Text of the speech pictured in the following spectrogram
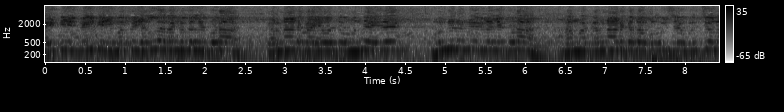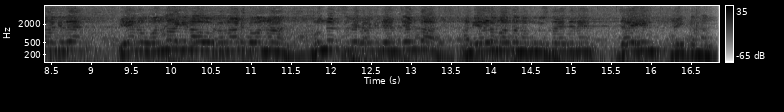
ಐ ಟಿ, ಬಿ ಟಿ ಮತ್ತು ಎಲ್ಲ ರಂಗದಲ್ಲಿ ಕೂಡ ಕರ್ನಾಟಕ ಇವತ್ತು ಮುಂದೆ ಇದೆ. ಮುಂದಿನ ದಿನಗಳಲ್ಲಿ ಕೂಡ ನಮ್ಮ ಕರ್ನಾಟಕದ ಭವಿಷ್ಯ ಉಜ್ವಲ ಆಗಿದೆ. ಏನು ಒಂದಾಗಿ ನಾವು ಕರ್ನಾಟಕವನ್ನ ಮುನ್ನಡೆಸಬೇಕಾಗಿದೆ ಅಂತ ಹೇಳ್ತಾ ನಾನು ಎರಡು ಮಾತನ್ನು ಮುಗಿಸ್ತಾ ಇದ್ದೇನೆ. ಜೈ ಹಿಂದ್, ಜೈ ಕರ್ನಾಟಕ.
